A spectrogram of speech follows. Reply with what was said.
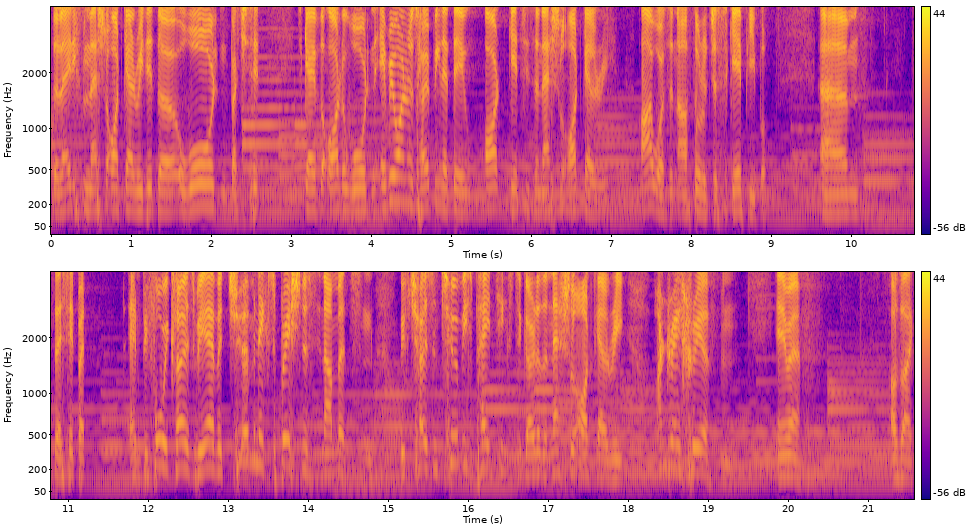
the lady from the National Art Gallery did the award, but she said she gave the art award, and everyone was hoping that their art gets into the National Art Gallery. I wasn't, I thought it would just scare people. Um, they said, but and before we close, we have a German expressionist in our midst, and we've chosen two of his paintings to go to the National Art Gallery, Andre Greeff. And anyway, I was like,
